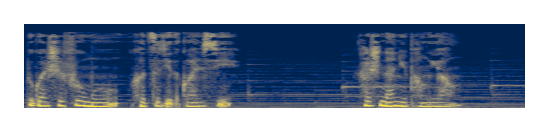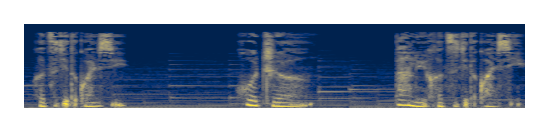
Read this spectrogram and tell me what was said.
不管是父母和自己的关系，还是男女朋友和自己的关系，或者伴侣和自己的关系，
